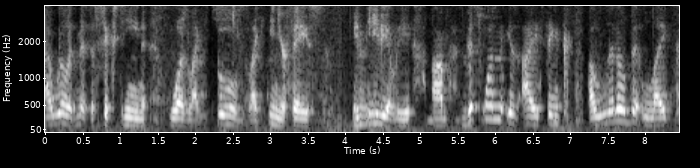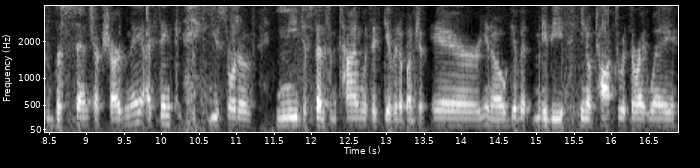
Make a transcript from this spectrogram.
I will admit the 16 was like boom, like in your face immediately. Um, this one is, I think, a little bit like the Senchuk Chardonnay. I think you sort of need to spend some time with it, give it a bunch of air, you know, give it maybe, you know, talk to it the right way,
